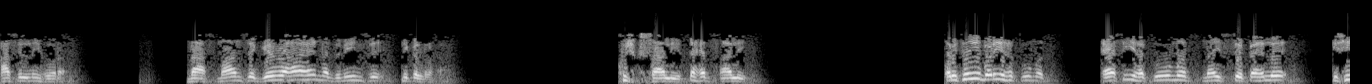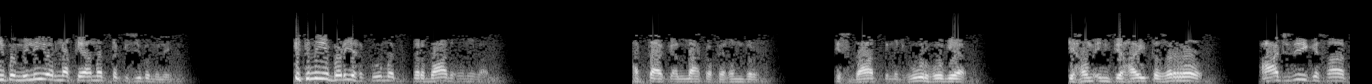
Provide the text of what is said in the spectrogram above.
حاصل نہیں ہو رہا، نہ آسمان سے گر رہا ہے، نہ زمین سے نکل رہا ہے۔ خشک سالی تحت سالی اور اتنی بڑی حکومت، ایسی حکومت نہ اس سے پہلے کسی کو ملی اور نہ قیامت تک کسی کو ملے گی۔ اتنی بڑی حکومت برباد ہونے والی۔ حتیٰ کہ اللہ کا پیغمبر اس بات پہ مجبور ہو گیا کہ ہم انتہائی تجرو آجزی کے ساتھ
